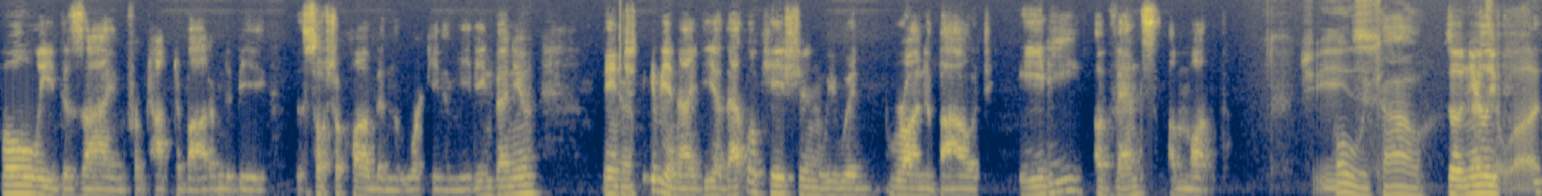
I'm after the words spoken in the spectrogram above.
fully designed from top to bottom to be the social club and the working and meeting venue. And Okay. just to give you an idea, that location we would run about 80 events a month. Jeez. Holy cow! So nearly four,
